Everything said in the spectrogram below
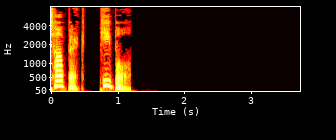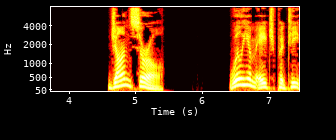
Topic. People. John Searle William H. Petit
